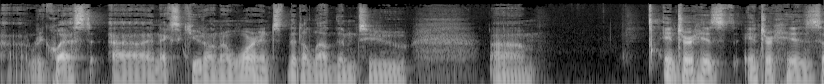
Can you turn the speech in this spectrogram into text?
uh, request uh, and execute on a warrant that allowed them to um, enter his enter his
